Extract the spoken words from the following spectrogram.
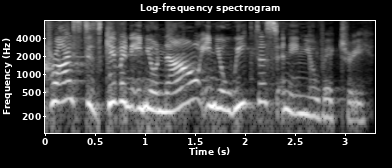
Christ is given in your now, in your weakness and in your victory.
